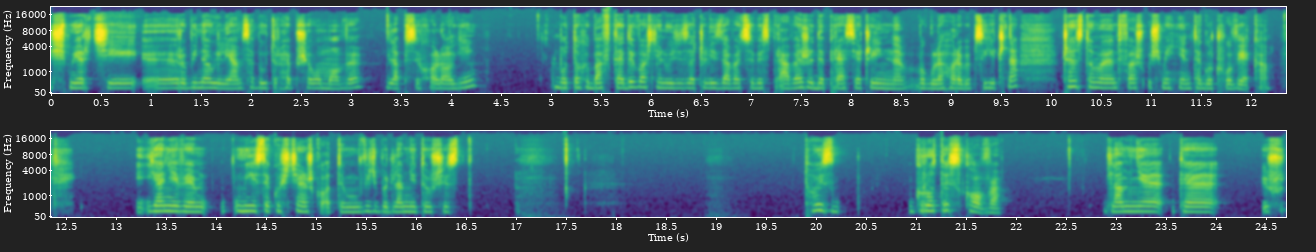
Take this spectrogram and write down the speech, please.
śmierci y, Robina Williamsa był trochę przełomowy dla psychologii, bo to chyba wtedy właśnie ludzie zaczęli zdawać sobie sprawę, że depresja czy inne w ogóle choroby psychiczne często mają twarz uśmiechniętego człowieka. Ja nie wiem, mi jest jakoś ciężko o tym mówić, bo dla mnie to już jest. To jest groteskowe. Dla mnie te już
